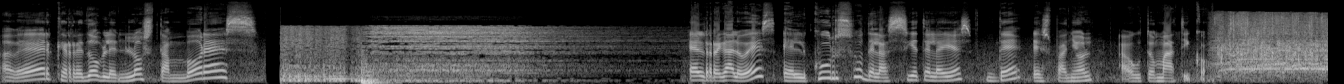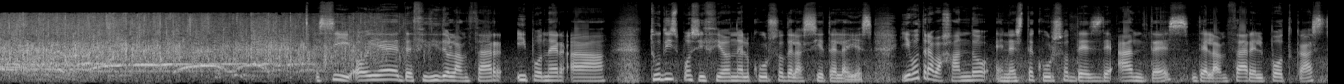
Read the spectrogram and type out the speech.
a ver, que redoblen los tambores. El regalo es el curso de las siete leyes de español automático. Sí, hoy he decidido lanzar y poner a tu disposición el curso de las siete leyes. Llevo trabajando en este curso desde antes de lanzar el podcast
